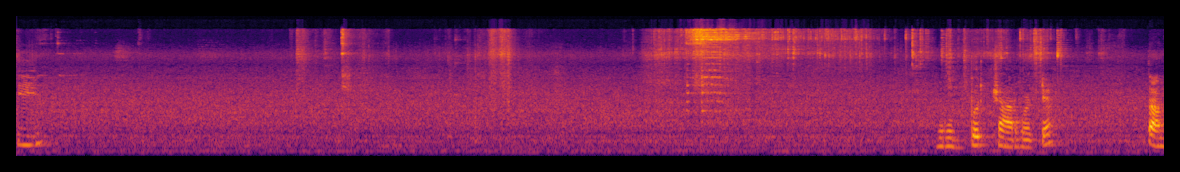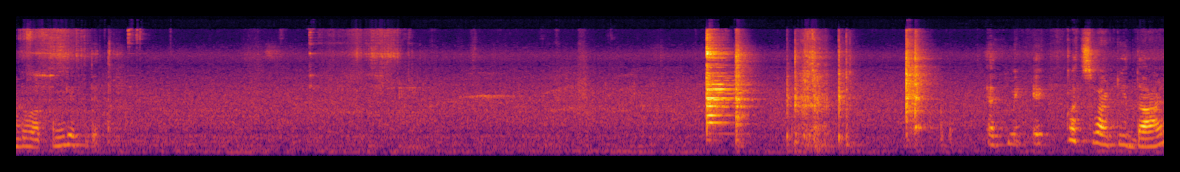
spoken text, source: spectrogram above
तीन बरोबर चार वाट्या तांदूळ आपण घेतलेत. यात मी एकच वाटी डाळ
